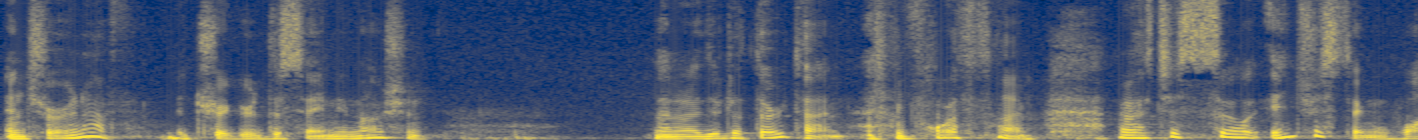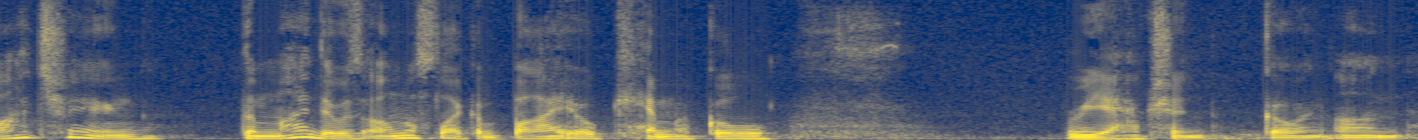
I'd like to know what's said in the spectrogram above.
and sure enough, it triggered the same emotion. Then I did a third time and a fourth time. And it was just so interesting watching the mind. It was almost like a biochemical reaction going on.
